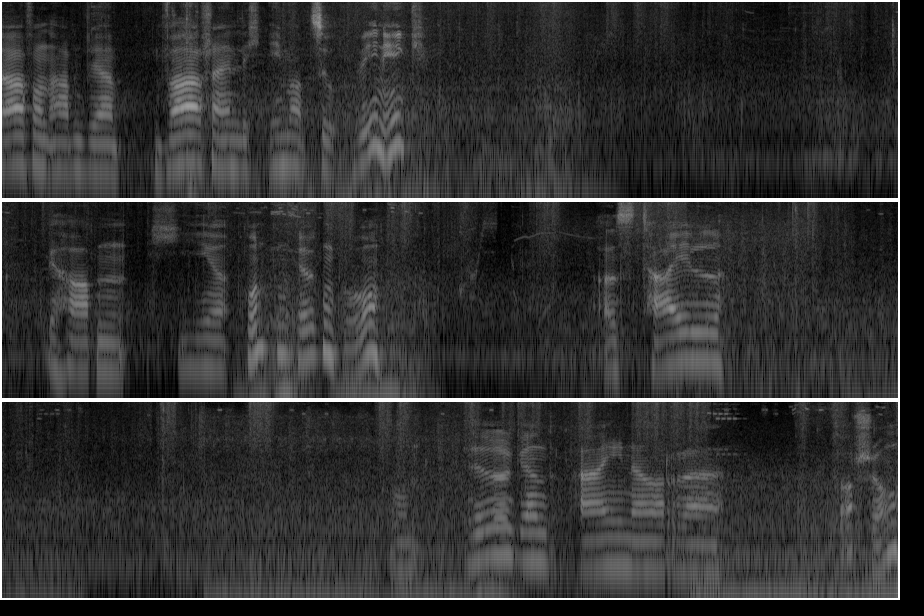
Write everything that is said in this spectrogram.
Davon haben wir wahrscheinlich immer zu wenig. Wir haben hier unten irgendwo als Teil von irgendeiner Forschung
